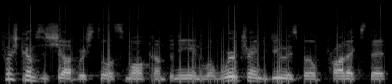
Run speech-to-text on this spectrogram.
push comes to shove, we're still a small company, and what we're trying to do is build products that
